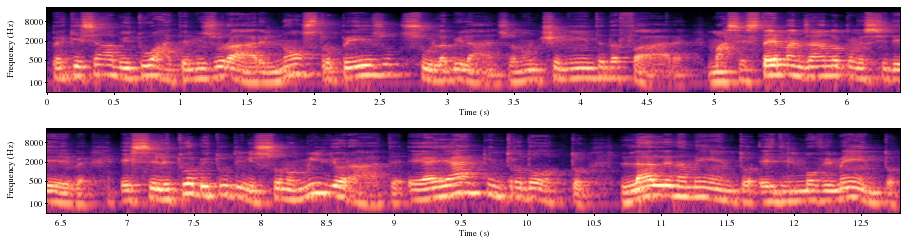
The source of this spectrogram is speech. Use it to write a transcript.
perché siamo abituati a misurare il nostro peso sulla bilancia, non c'è niente da fare. Ma se stai mangiando come si deve e se le tue abitudini sono migliorate e hai anche introdotto l'allenamento ed il movimento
